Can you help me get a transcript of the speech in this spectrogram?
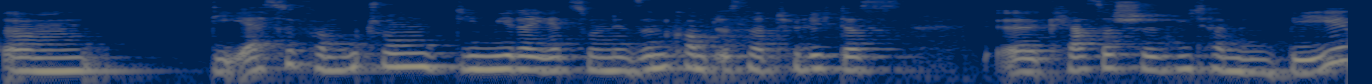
Ähm, die erste Vermutung, die mir da jetzt so in den Sinn kommt, ist natürlich das äh, klassische Vitamin B,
